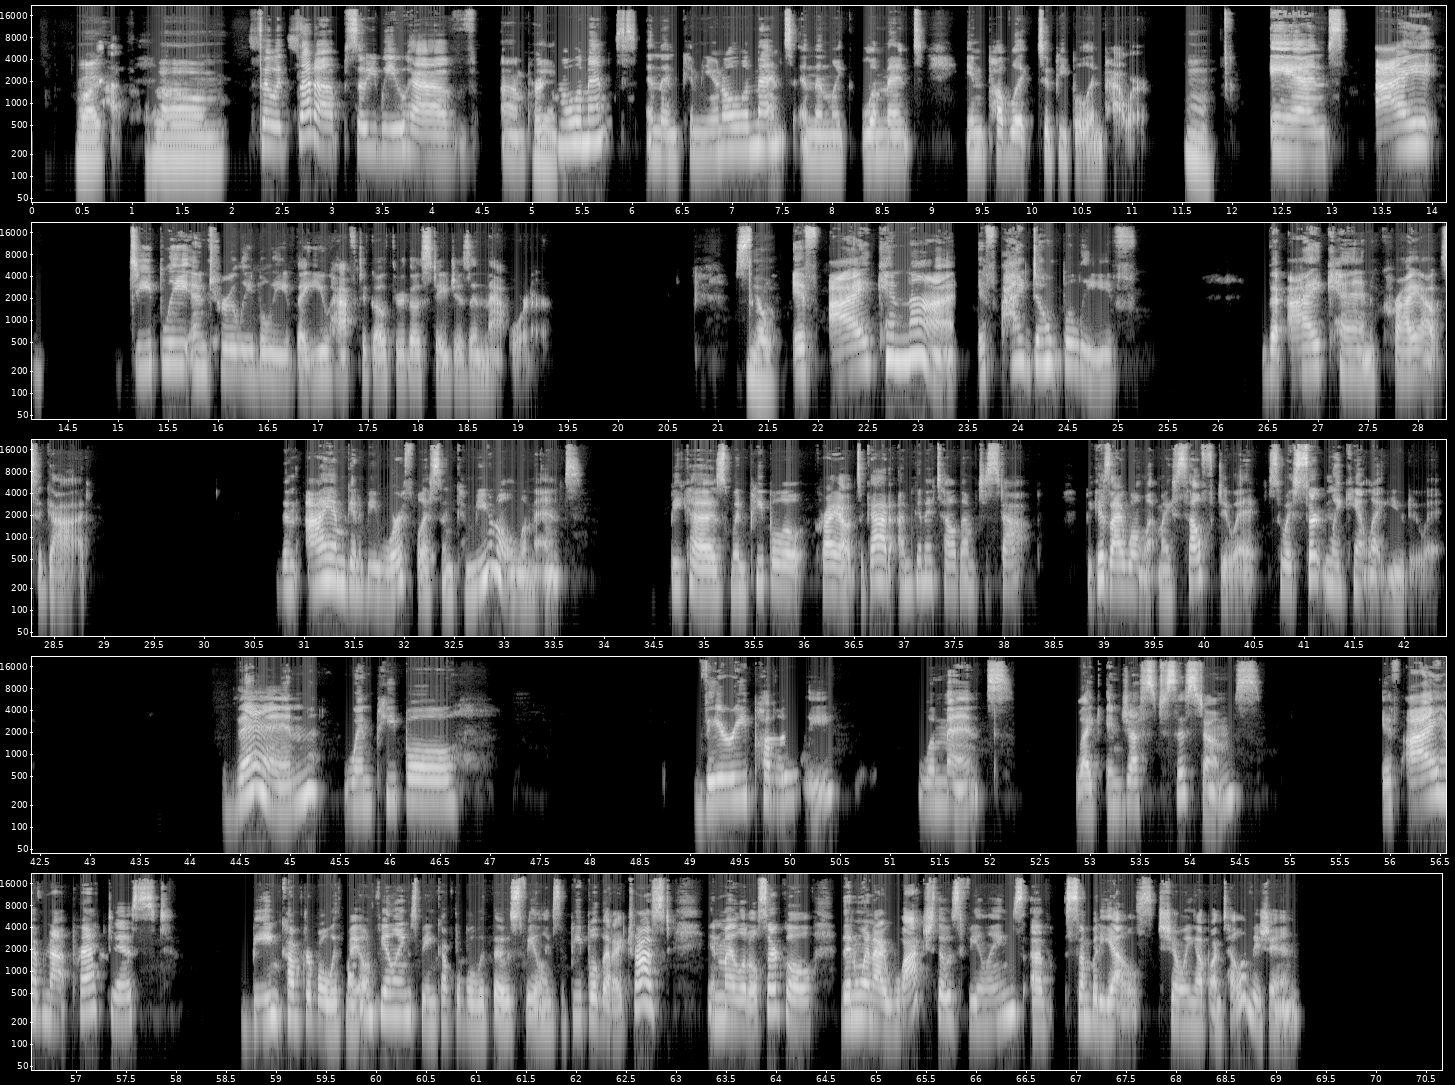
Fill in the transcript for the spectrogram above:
right? Um, So it's set up so you have um, personal laments, and then communal lament, and then like lament in public to people in power. mm, And I deeply and truly believe that you have to go through those stages in that order. So yeah. if I cannot, if I don't believe that I can cry out to God, then I am going to be worthless in communal lament because when people cry out to God, I'm going to tell them to stop because I won't let myself do it. So I certainly can't let you do it. Then, when people very publicly lament like unjust systems, if I have not practiced being comfortable with my own feelings, being comfortable with those feelings of people that I trust in my little circle, then when I watch those feelings of somebody else showing up on television,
